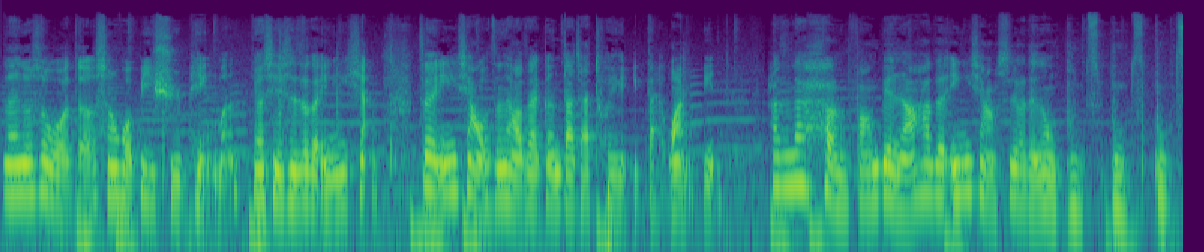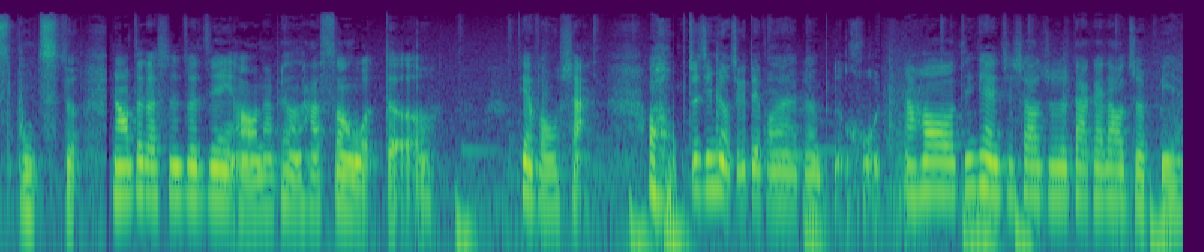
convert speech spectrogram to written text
那就是我的生活必需品们。尤其是这个音响，这个音响我真的要再跟大家推一百万遍。它真的很方便，然后它的音响是有点那种嘣哧嘣哧嘣哧嘣哧的。然后这个是最近哦男朋友他送我的电风扇哦，最近没有这个电风扇根本不能活。然后今天的介绍就是大概到这边，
